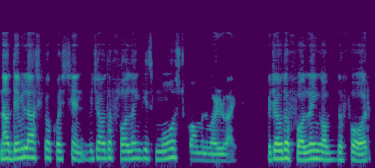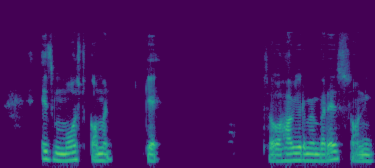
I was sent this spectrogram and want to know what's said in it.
Now they will ask you a question, which of the following is most common worldwide? Which of the following of the four is most common? Okay. So how you remember is Sony.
